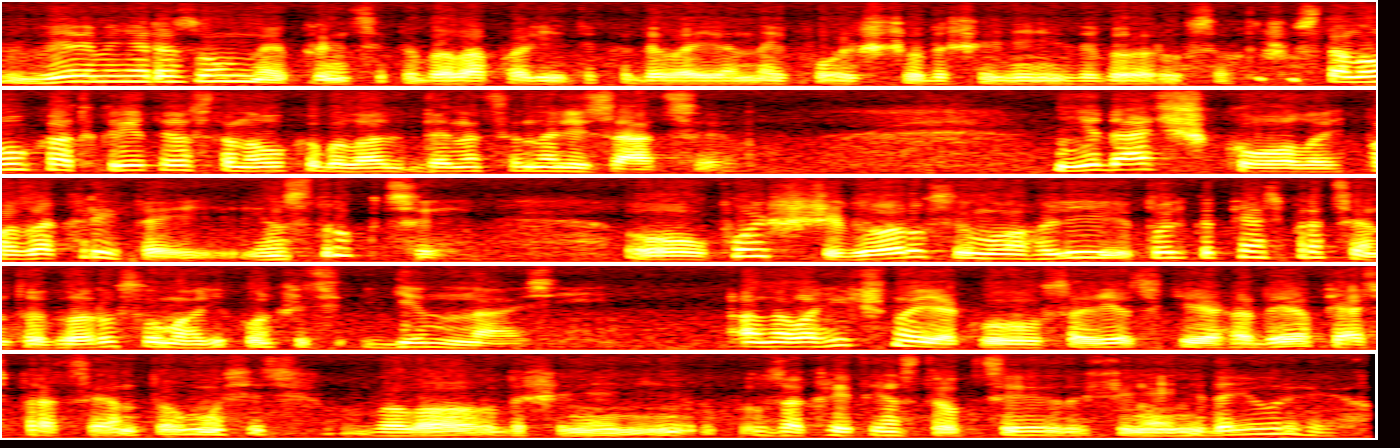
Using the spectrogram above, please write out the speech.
вельмі неразумная прынцыпе была палітыка даваеннай Польшчы ў дачыненні да беларусаў. установка адкрытая установка была дэнацыяналізацыя. Не даць школы па закрытай інструкцыі у Польшчы беларусы маглі только 5% беларусаў маглі кончыць гімназій. Аналагічна, як у савецкія гады 5% мусіць было дачыненні у закрытай інструкцыі дачыненні да еўрэя.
